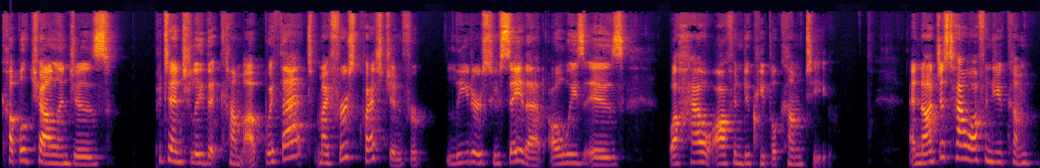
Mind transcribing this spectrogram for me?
Couple challenges potentially that come up with that. My first question for leaders who say that always is, Well, how often do people come to you? And not just how often do you come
